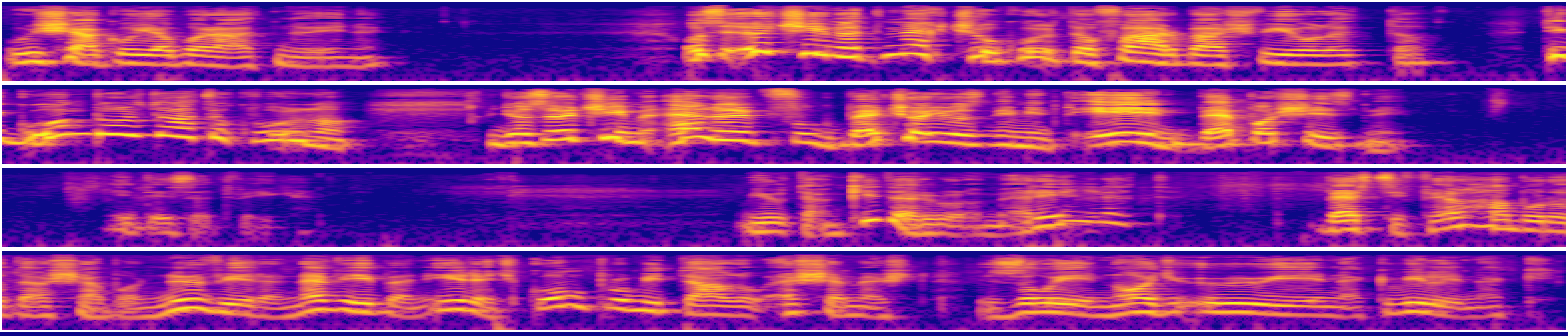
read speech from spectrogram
újságolja barátnőjének. Az öcsémet megcsókolta a fárbás Violetta. Ti gondoltátok volna, hogy az öcsém előbb fog becsajozni, mint én bepasizni? Idézet vége. Miután kiderül a merénylet, Berci felháborodásában nővére nevében ír egy kompromitáló SMS-t Zoé nagy őjének, Willinek.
